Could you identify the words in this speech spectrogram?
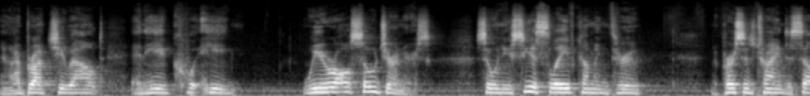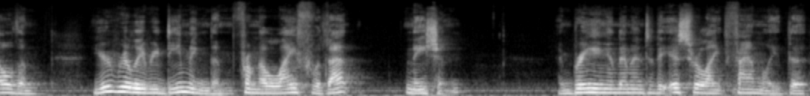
and I brought you out, and he, he, we are all sojourners. So when you see a slave coming through, the person's trying to sell them, you're really redeeming them from the life with that nation and bringing them into the Israelite family, the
